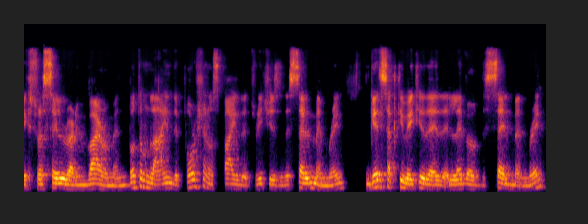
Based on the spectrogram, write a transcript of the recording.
extracellular environment. Bottom line, the portion of spike that reaches the cell membrane gets activated at the level of the cell membrane,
